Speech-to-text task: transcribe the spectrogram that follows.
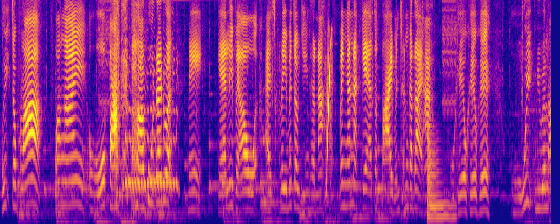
เฮ้ยเจ้าปลาว่าไง โอ้โหปลาปลาพูดได้ด้วย นี่ แกรีบไปเอาไอศครีมให้เจ้าหญิงเถอะนะ ไม่งั้นน่ะแกอาจจะตายเหมือนฉันก็ได้ฮะ โอเคโอเคโอเคโอ้ยมีเวลา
